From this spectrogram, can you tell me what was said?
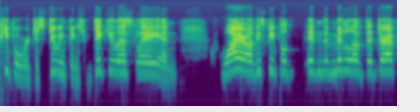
people were just doing things ridiculously and why are all these people in the middle of the draft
